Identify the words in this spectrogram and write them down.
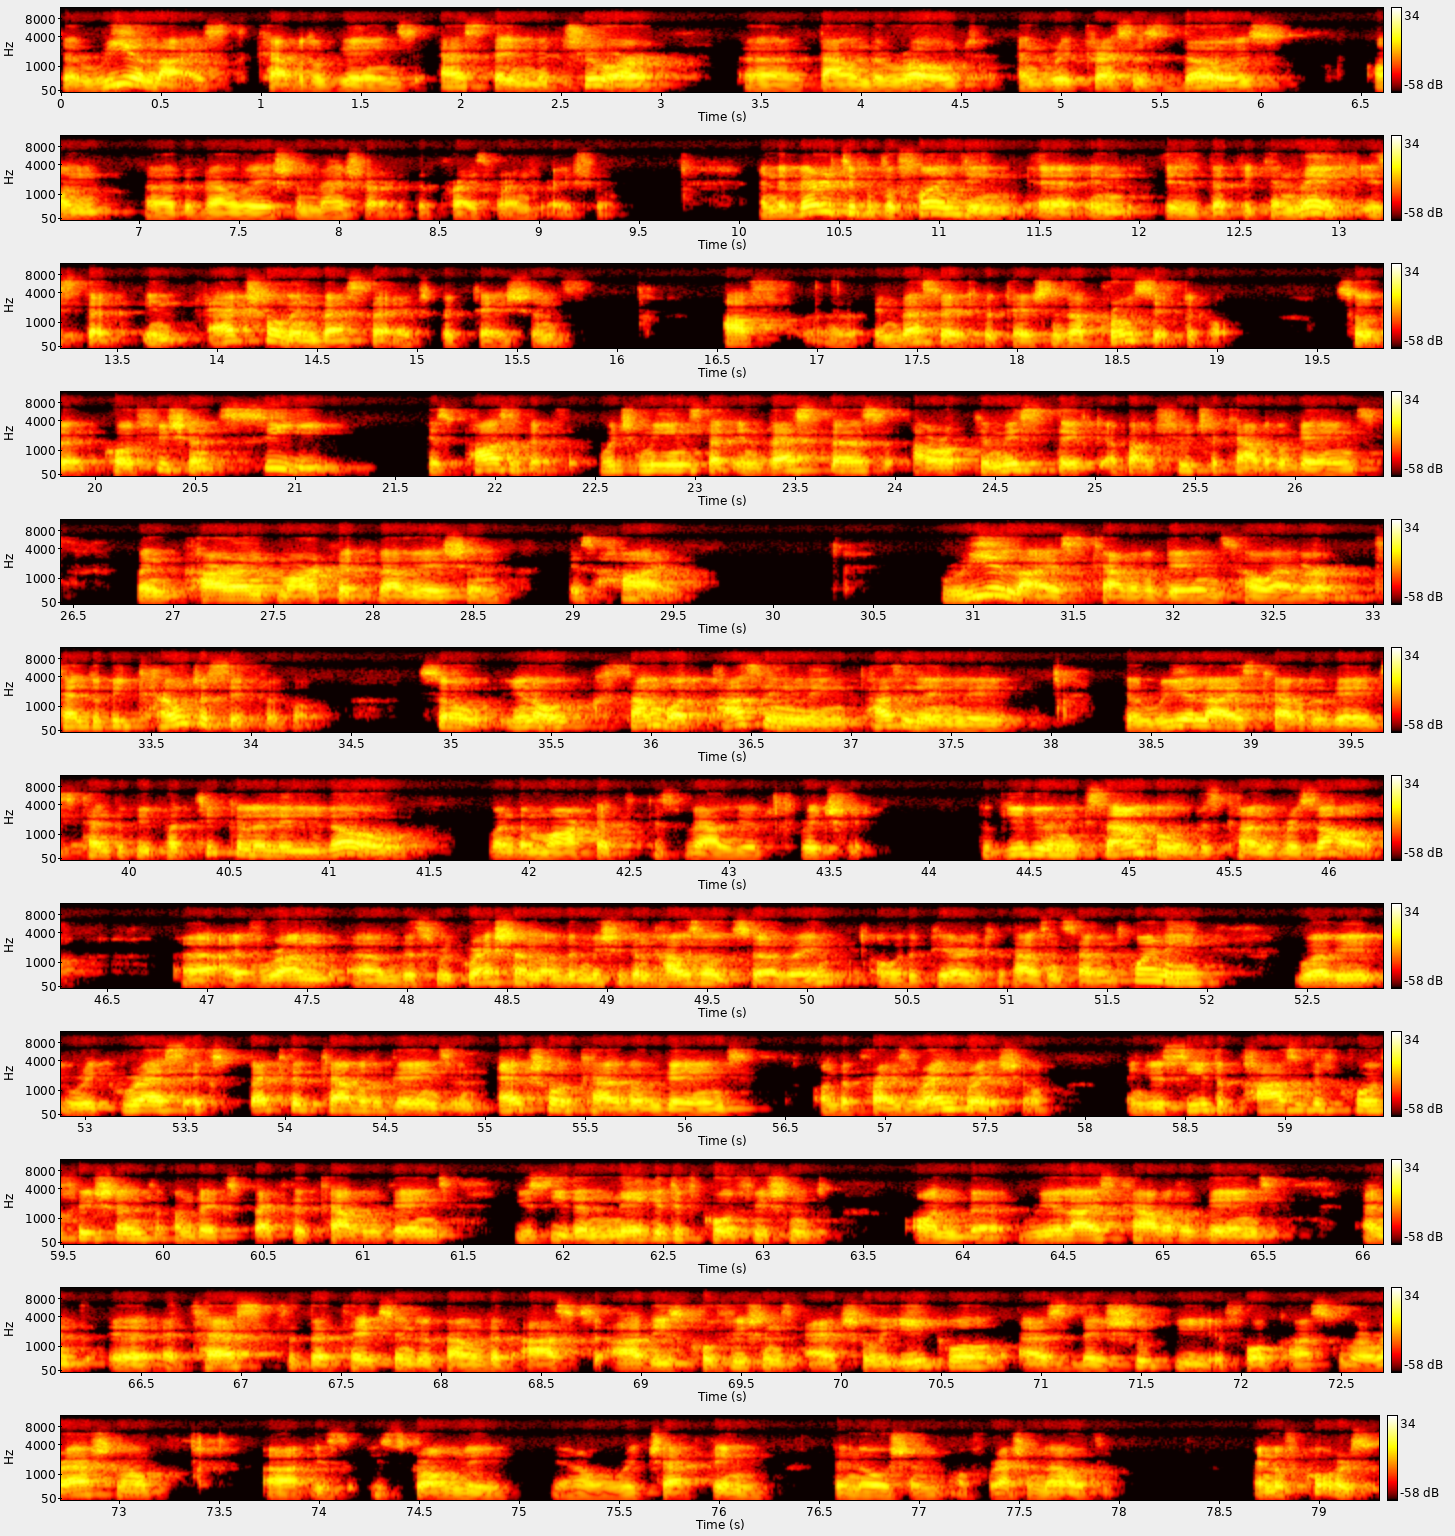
the realized capital gains as they mature uh, down the road and regresses those on uh, the valuation measure, the price rent ratio. And the very typical finding uh, in, that we can make is that in actual investor expectations of uh, investor expectations are pro-cyclical. So the coefficient C is positive, which means that investors are optimistic about future capital gains when current market valuation is high. Realized capital gains, however, tend to be countercyclical. So, you know, somewhat puzzlingly, puzzlingly, the realized capital gains tend to be particularly low when the market is valued richly. To give you an example of this kind of result, uh, I've run um, this regression on the Michigan Household Survey over the period 2007-20, where we regress expected capital gains and actual capital gains on the price rent ratio and you see the positive coefficient on the expected capital gains. You see the negative coefficient on the realized capital gains and uh, a test that takes into account that asks, are these coefficients actually equal as they should be if forecasts were rational, uh, is, is strongly you know, rejecting the notion of rationality. And of course,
